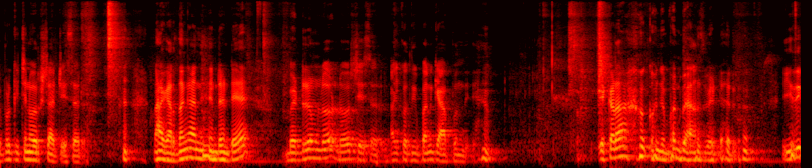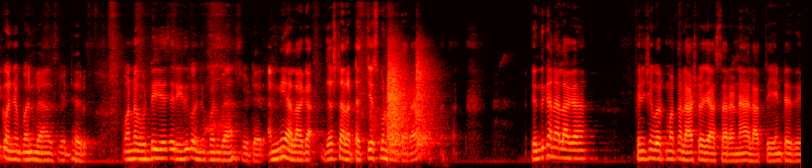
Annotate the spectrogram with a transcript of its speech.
ఇప్పుడు కిచెన్ వర్క్ స్టార్ట్ చేశారు. నాకు అర్థం కాని ఏంటంటే బెడ్రూమ్లో డోర్స్ చేశారు. అవి కొద్దిగా పని క్యాప్ ఉంది ఇక్కడ కొంచెం పని బ్యాలెన్స్ పెట్టారు. ఇది కొంచెం పని బ్యాలెన్స్ పెట్టారు. మొన్న వడ్డీ చేశారు ఇది కొంచెం పని బ్యాలెన్స్ పెట్టారు. అన్నీ అలాగా. జస్ట్ అలా టచ్ చేసుకుంటూ ఉంటారా? ఎందుకని అలాగా? ఫినిషింగ్ వర్క్ మొత్తం లాస్ట్లో చేస్తారనా లేకపోతే ఏంటది?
